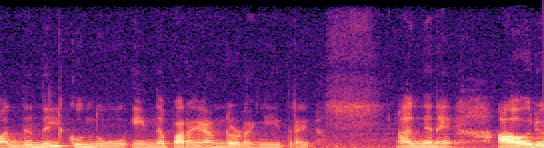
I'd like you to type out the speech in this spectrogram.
വന്ന് നിൽക്കുന്നു എന്ന് പറയാൻ തുടങ്ങി ഇത്രേ. അങ്ങനെ ആ ഒരു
